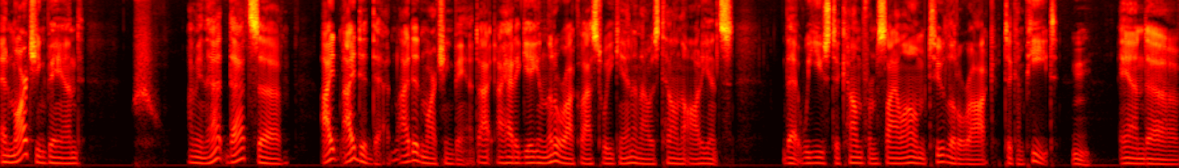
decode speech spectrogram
And marching band, whew, I mean that that's uh, I I did that. I did marching band. I, I had a gig in Little Rock last weekend, and I was telling the audience that we used to come from Siloam to Little Rock to compete, and uh,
